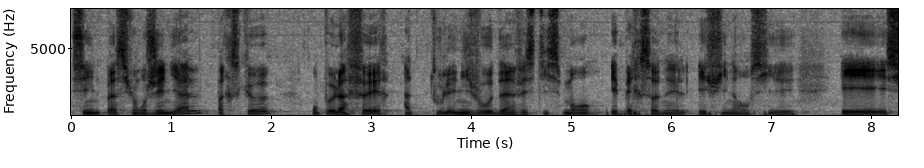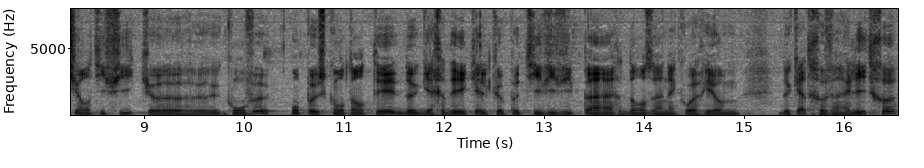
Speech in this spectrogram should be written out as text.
c'est une passion géniale, parce que on peut la faire à tous les niveaux d'investissement, et personnel, et financier, et scientifique euh, qu'on veut. On peut se contenter de garder quelques petits vivipares dans un aquarium de 80 litres,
